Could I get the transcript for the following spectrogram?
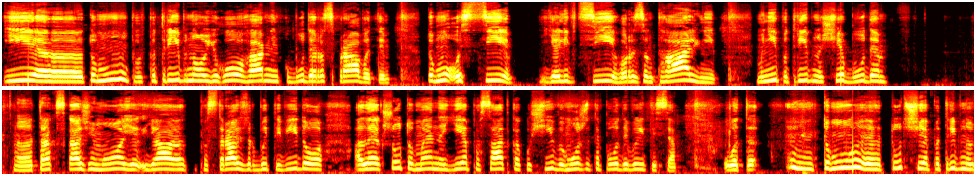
і е, тому потрібно його гарненько буде розправити. Тому ось ці ялівці горизонтальні, мені потрібно ще буде. Е, Так скажімо, я- постараюсь зробити відео, але якщо то в мене є посадка кущів, ви можете подивитися. От тому е, тут ще потрібно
